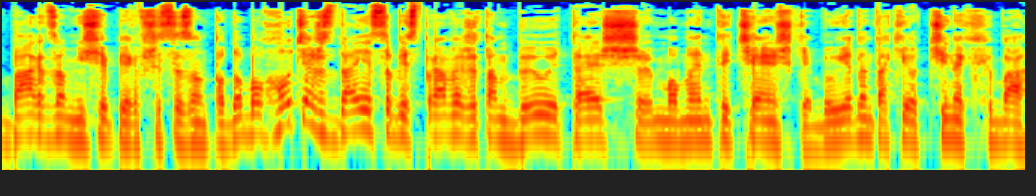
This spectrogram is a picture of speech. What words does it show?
Bardzo mi się pierwszy sezon podobał, chociaż zdaję sobie sprawę, że tam były też momenty ciężkie. Był jeden taki odcinek chyba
